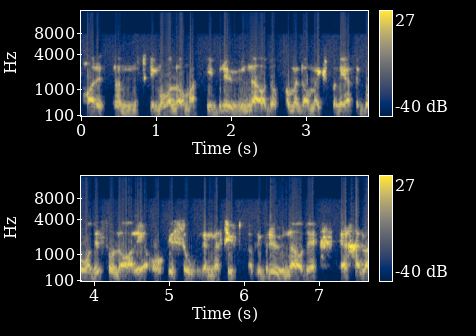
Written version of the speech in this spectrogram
har ett önskemål om att bli bruna och då kommer de exponera sig både i solarium och i solen med syfte att bli bruna och det är själva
